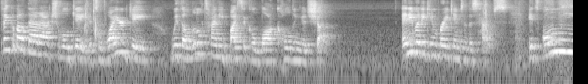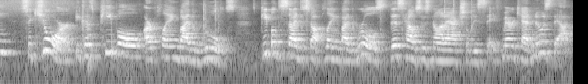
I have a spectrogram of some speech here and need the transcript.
Think about that actual gate. It's a wired gate with a little tiny bicycle lock holding it shut. Anybody can break into this house. It's only secure because people are playing by the rules. People decide to stop playing by the rules. This house is not actually safe. Merricat knows that.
